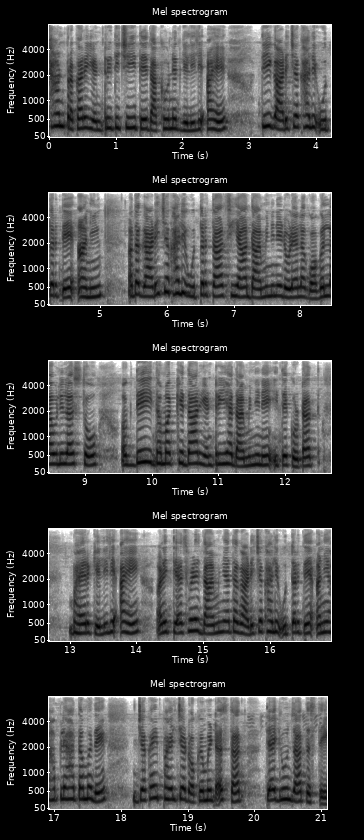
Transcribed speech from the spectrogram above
छान प्रकारे एंट्री तिची इथे दाखवण्यात गेलेली आहे. ती गाडीच्या खाली उतरते आणि आता गाडीच्या खाली उतरताच ह्या दामिनीने डोळ्याला गॉगल लावलेला असतो. अगदी धमाकेदार एंट्री ह्या दामिनीने इथे कोर्टात बाहेर केलेली आहे. आणि त्याच वेळेस दामिनी आता गाडीच्या खाली उतरते आणि आपल्या हातामध्ये ज्या काही फाईलच्या डॉक्युमेंट असतात त्या घेऊन जात असते.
